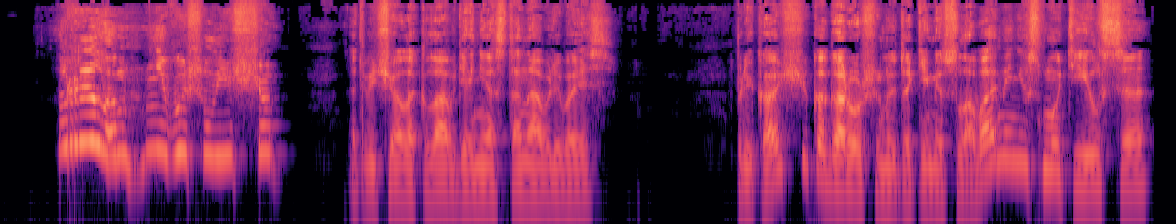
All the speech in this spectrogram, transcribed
— Рылом не вышел еще, — отвечала Клавдия, не останавливаясь. Приказчик, огорошенный такими словами, не смутился.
